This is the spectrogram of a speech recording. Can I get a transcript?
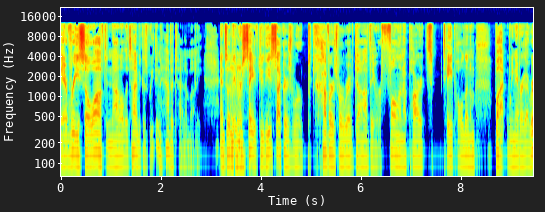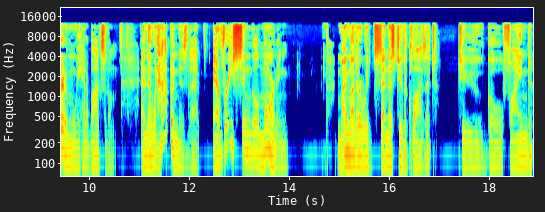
every so often, not all the time, because we didn't have a ton of money. And so they were mm-hmm. safe too. These suckers were covers were ripped off, they were falling apart, tape holding them, but we never got rid of them. We had a box of them. And then what happened is that every single morning, my mother would send us to the closet to go find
